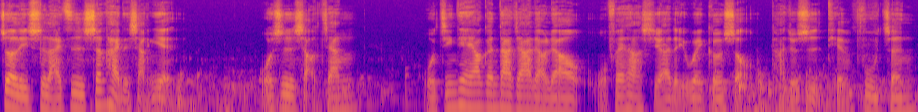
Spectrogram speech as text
这里是来自深海的响燕，我是小江。我今天要跟大家聊聊我非常喜爱的一位歌手，他就是田馥甄。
